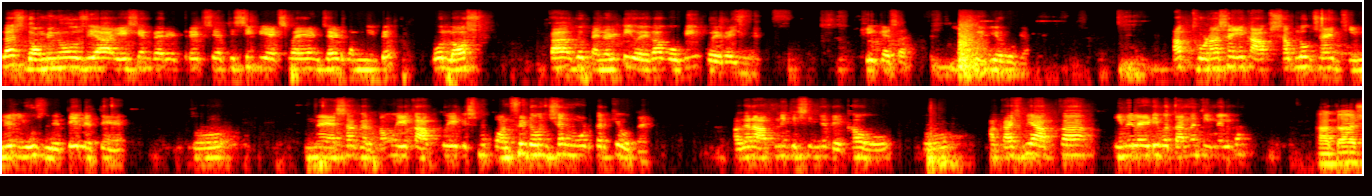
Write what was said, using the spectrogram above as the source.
प्लस डोमिनोज या एशियन वेरिट्रिक्स या किसी भी X Y and Z company पे वो लॉस का जो पेनल्टी होएगा, वो भी होएगा ही होएगा। ठीक है सर, ये तो ये हो गया। अब थोड़ा सा एक आप सब लोग शायद जीमेल यूज़ लेते लेते हैं तो मैं ऐसा करता हूँ, एक आपको एक इसमें कॉन्फिडेंशियल मोड करके होता है। अगर आपने किसी ने देखा हो तो आकाश भी आपका ईमेल आईडी बताना जीमेल का। आकाश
